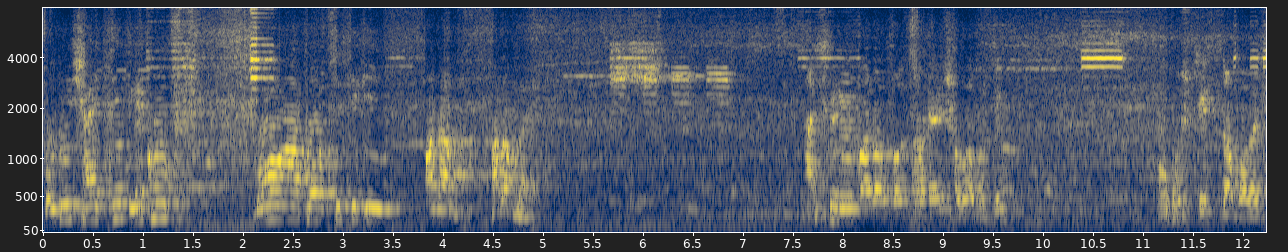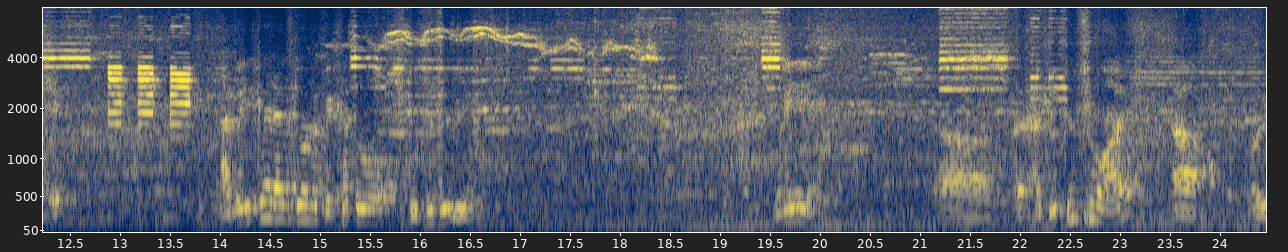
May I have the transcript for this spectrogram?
কবি সাহিত্যিক, লেখক মহাপর সিদ্দিকি আদাম আদাম আজকের এই সভাপতি উপস্থিত নবাবাসী আমেরিকার একজন বিখ্যাত বুদ্ধিজীবী, উনি যুদ্ধের সময় ওই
